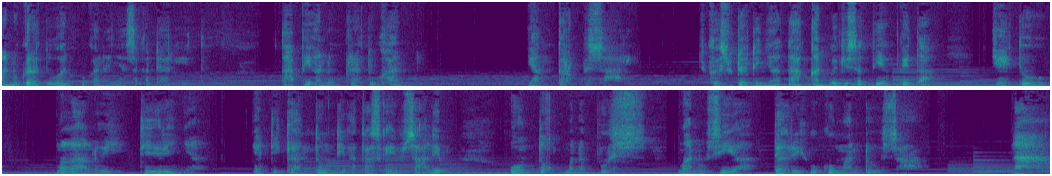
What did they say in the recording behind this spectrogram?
Anugerah Tuhan bukan hanya sekedar itu, tapi anugerah Tuhan yang terbesar juga sudah dinyatakan bagi setiap kita, yaitu melalui dirinya yang digantung di atas kayu salib untuk menebus manusia dari hukuman dosa. Nah,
